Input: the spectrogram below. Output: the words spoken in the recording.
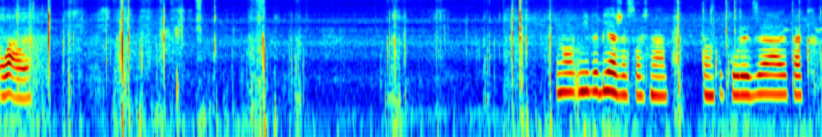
Wow. No, niby bierze coś na tą kukurydzę, ale tak...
